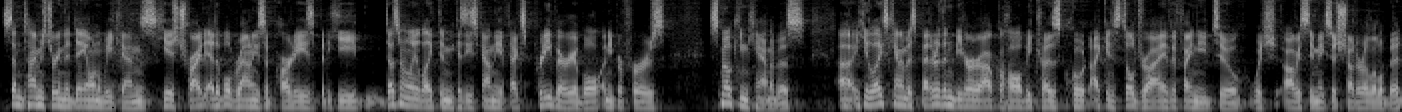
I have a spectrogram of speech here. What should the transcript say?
sometimes during the day on weekends. He has tried edible brownies at parties, but he doesn't really like them because he's found the effects pretty variable, and he prefers smoking cannabis. Uh, he likes cannabis better than beer or alcohol because, quote, I can still drive if I need to, which obviously makes us shudder a little bit.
